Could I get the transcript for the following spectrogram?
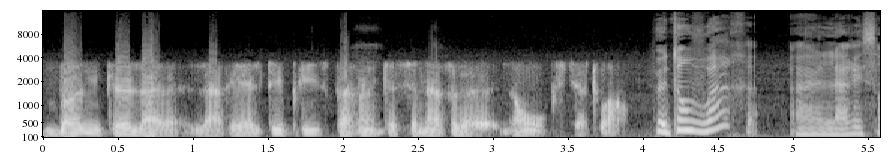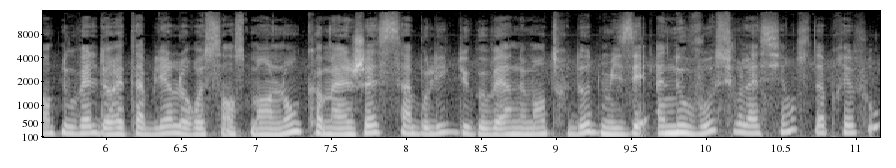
bonne que la, réalité prise par un questionnaire euh, non obligatoire. Peut-on voir euh, la récente nouvelle de rétablir le recensement long comme un geste symbolique du gouvernement Trudeau de miser à nouveau sur la science, d'après vous?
